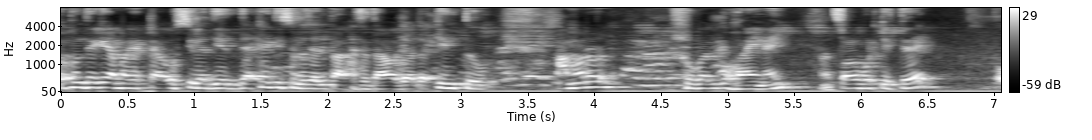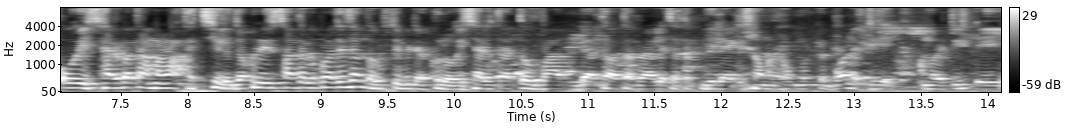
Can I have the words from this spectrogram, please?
তখন থেকে আমাকে একটা দিয়ে দেখাই দিয়েছিল যে তার কাছে যাওয়া যাওয়া কিন্তু আমারও সৌভাগ্য হয় নাই। আচ্ছা। পরবর্তীতে ওই স্যারের কথা আমার মাথায় ছিল। যখন এই ছাত্রকে পড়াতে তখন টিভিটা খুলো। ওই স্যারের তো বাদ ব্যথা অথবা আলে একটা সময় সম্পর্কে বলে আমার এই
